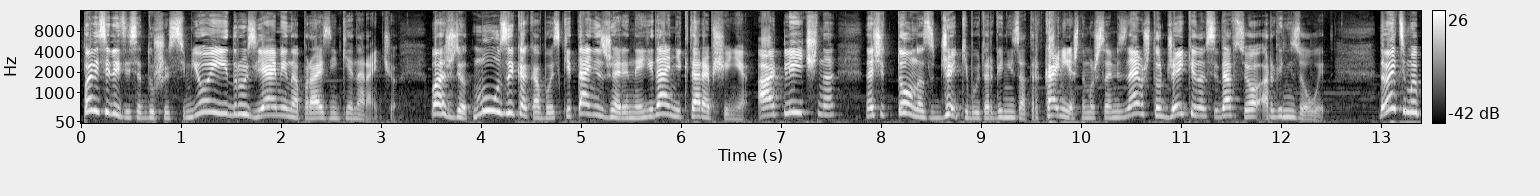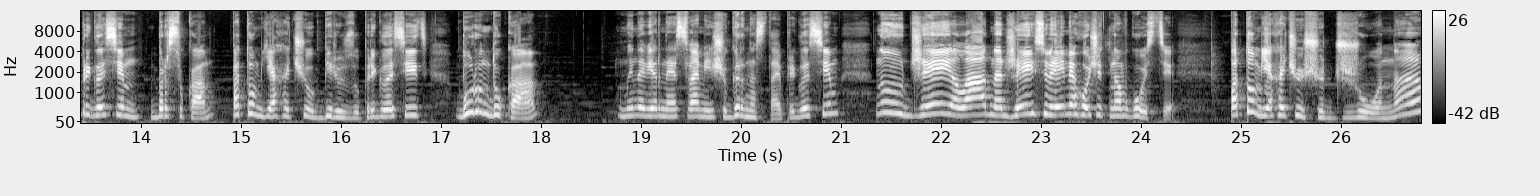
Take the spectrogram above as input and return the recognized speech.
Повеселитесь от души с семьей и друзьями на празднике на ранчо. Вас ждет музыка, ковбойский танец, жареная еда, нектар общения. Отлично! Значит, кто у нас Джеки будет организатор? Конечно, мы же с вами знаем, что Джеки навсегда все организовывает. Давайте мы пригласим барсука, потом я хочу бирюзу пригласить, бурундука, мы, наверное, с вами еще горностай пригласим. Ну, Джей, ладно, Джей все время хочет к нам в гости. Потом я хочу еще Джона.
